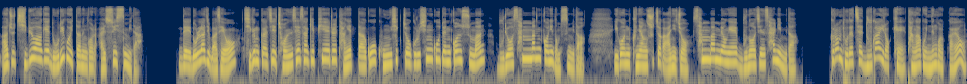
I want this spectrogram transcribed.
아주 집요하게 노리고 있다는 걸 알 수 있습니다. 네, 놀라지 마세요. 지금까지 전세 사기 피해를 당했다고 공식적으로 신고된 건수만 무려 3만 건이 넘습니다. 이건 그냥 숫자가 아니죠. 3만 명의 무너진 삶입니다. 그럼 도대체 누가 이렇게 당하고 있는 걸까요?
